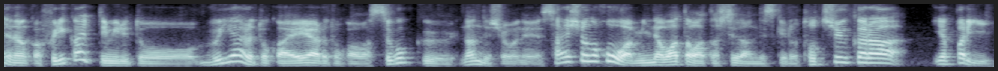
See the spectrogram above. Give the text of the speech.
年なんか振り返ってみると、VR とか AR とかはすごく、なんでしょうね、最初の方はみんなわたわたしてたんですけど、途中からやっぱり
